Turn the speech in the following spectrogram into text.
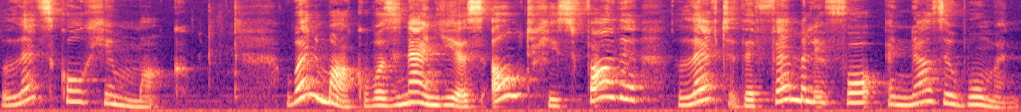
let's call him Mark. When Mark was 9 years old, his father left the family for another woman.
